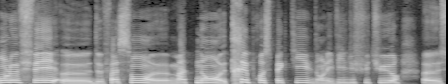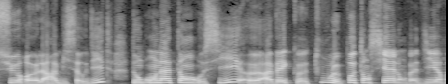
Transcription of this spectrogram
on le fait de façon maintenant très prospective dans les villes du futur sur l'Arabie saoudite. Donc on attend aussi, avec tout le potentiel, on va dire,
